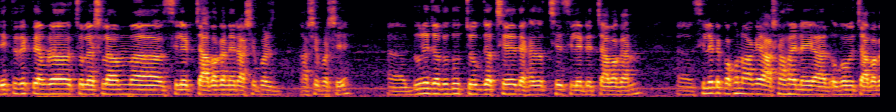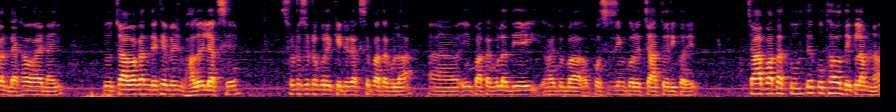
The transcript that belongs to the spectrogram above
দেখতে দেখতে আমরা চলে আসলাম সিলেট চা বাগানের আশেপাশ, আশেপাশে। দূরে যতদূর চোখ যাচ্ছে, দেখা যাচ্ছে সিলেটের চা বাগান। সিলেটে কখনো আগে আসা হয় নাই আর ওভাবে চা বাগান দেখাও হয় নাই। তো চা বাগান দেখে বেশ ভালোই লাগছে। ছোট ছোট করে কেটে রাখছে পাতাগুলা। এই পাতাগুলা দিয়েই হয়তো বা প্রসেসিং করে চা তৈরি করে। চা পাতা তুলতে কোথাও দেখলাম না।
